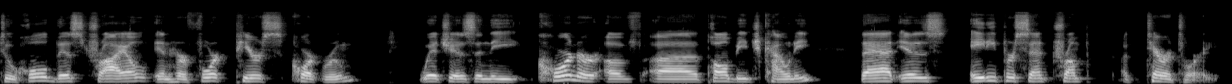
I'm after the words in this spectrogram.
to hold this trial in her Fort Pierce courtroom, which is in the corner of uh, Palm Beach County, that is 80% Trump uh, territory.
